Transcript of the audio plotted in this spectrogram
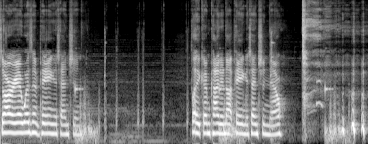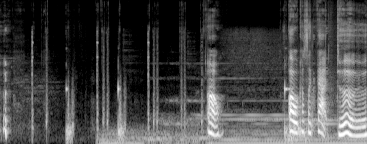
Sorry, I wasn't paying attention. Like, I'm kind of not paying attention now. Oh. Oh, it goes like that. Duh.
